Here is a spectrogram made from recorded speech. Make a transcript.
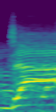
die.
